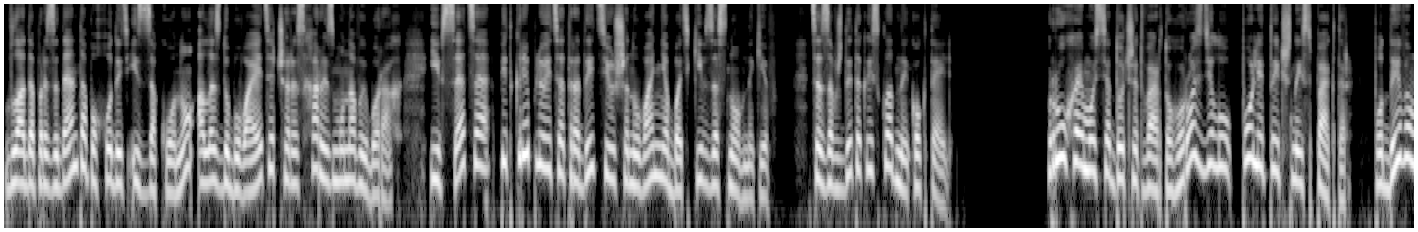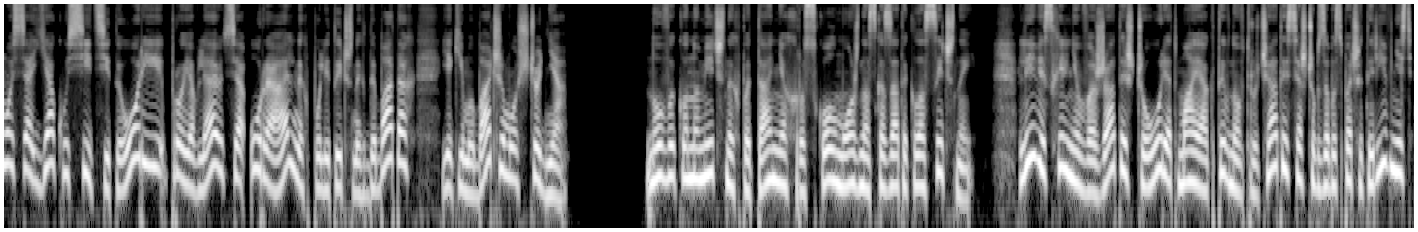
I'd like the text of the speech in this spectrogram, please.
Влада президента походить із закону, але здобувається через харизму на виборах. І все це підкріплюється традицією шанування батьків-засновників. Це завжди такий складний коктейль. Рухаємося до четвертого розділу «Політичний спектр». Подивимося, як усі ці теорії проявляються у реальних політичних дебатах, які ми бачимо щодня. Ну, в економічних питаннях розкол, можна сказати, класичний. Ліві схильні вважати, що уряд має активно втручатися, щоб забезпечити рівність,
